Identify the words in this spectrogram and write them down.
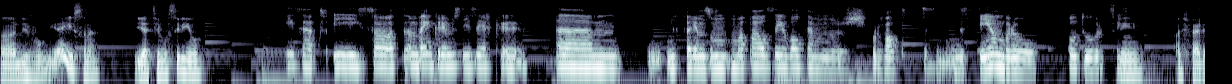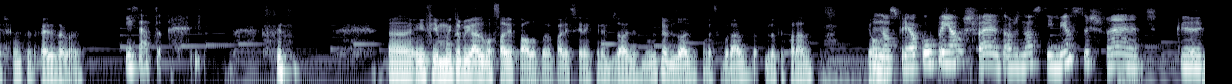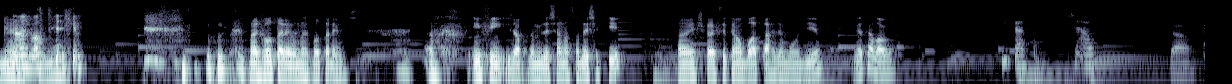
Uh, divulgue. E é isso, né? E ativa o sininho. Exato. E só também queremos dizer que um, faremos um, uma pausa e voltamos por volta de setembro, outubro. Sim, as férias, muitas férias agora. Exato. uh, enfim, muito obrigado, Gonçalo e Paulo, por aparecerem aqui no episódio, no último episódio, conversa furada da primeira temporada. Não se preocupem aos fãs, aos nossos imensos fãs, que, que nós voltaremos. nós voltaremos, nós voltaremos. Uh, enfim, já podemos deixar nossa deixa aqui. Uh, espero que você tenha uma boa tarde, um bom dia. E até logo. Exato. Tchau. Tchau.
